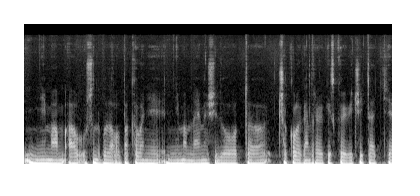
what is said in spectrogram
nemám, a už som to povedal opakovane, nemám najmenší dôvod e, čokoľvek Andrejovi Kiskovi vyčítať. E,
